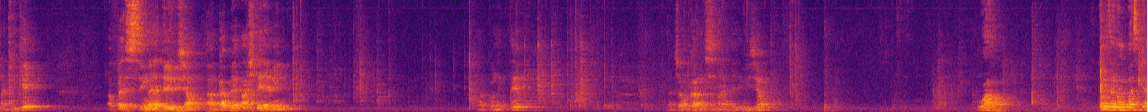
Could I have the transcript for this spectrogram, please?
na cliqué après singa ya télévision un câble HDMI na connecté natia oka na nsima ya télévision. Wow donc eza nango mpasi te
